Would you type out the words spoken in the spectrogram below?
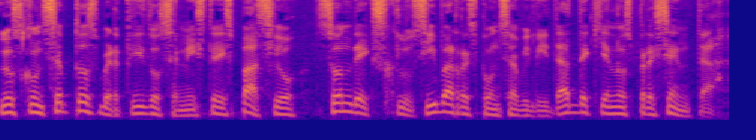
Los conceptos vertidos en este espacio son de exclusiva responsabilidad de quien los presenta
